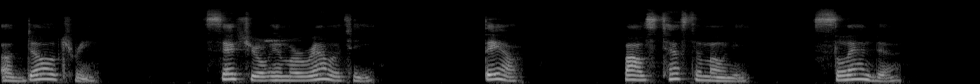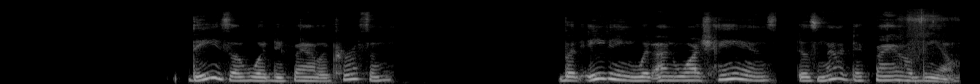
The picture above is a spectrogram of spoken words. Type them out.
adultery, sexual immorality, theft, false testimony, slander. These are what defile a person. But eating with unwashed hands does not defile them.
